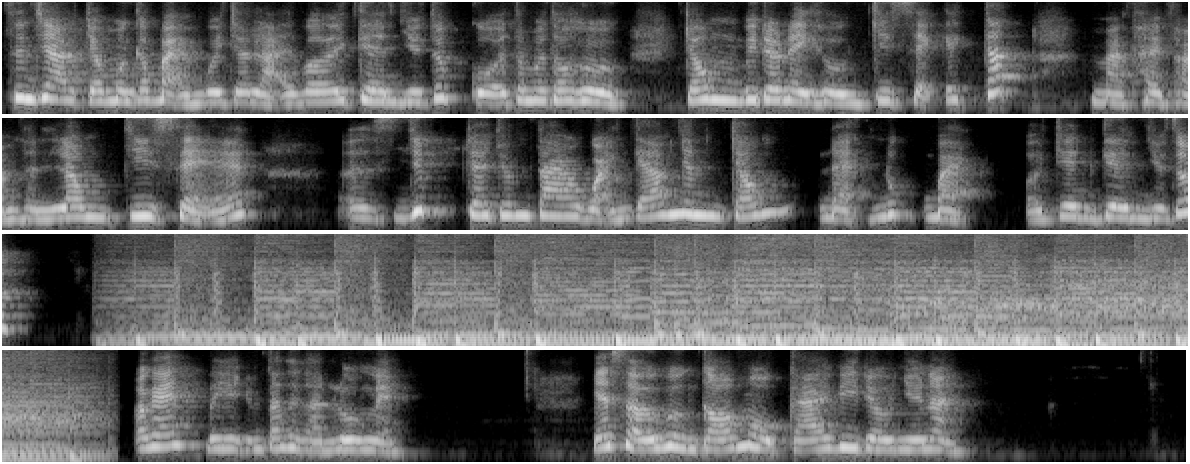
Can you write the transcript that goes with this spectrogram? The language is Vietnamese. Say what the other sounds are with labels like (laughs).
Xin chào, chào mừng các bạn quay trở lại với kênh youtube của Tomato Hường. Trong video này Hường chia sẻ cái cách mà thầy Phạm Thành Long chia sẻ uh, giúp cho chúng ta quảng cáo nhanh chóng đạt nút bạc ở trên kênh youtube. Ok, bây giờ chúng ta thực hành luôn nè. Giả sử Hường có một cái video như này.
